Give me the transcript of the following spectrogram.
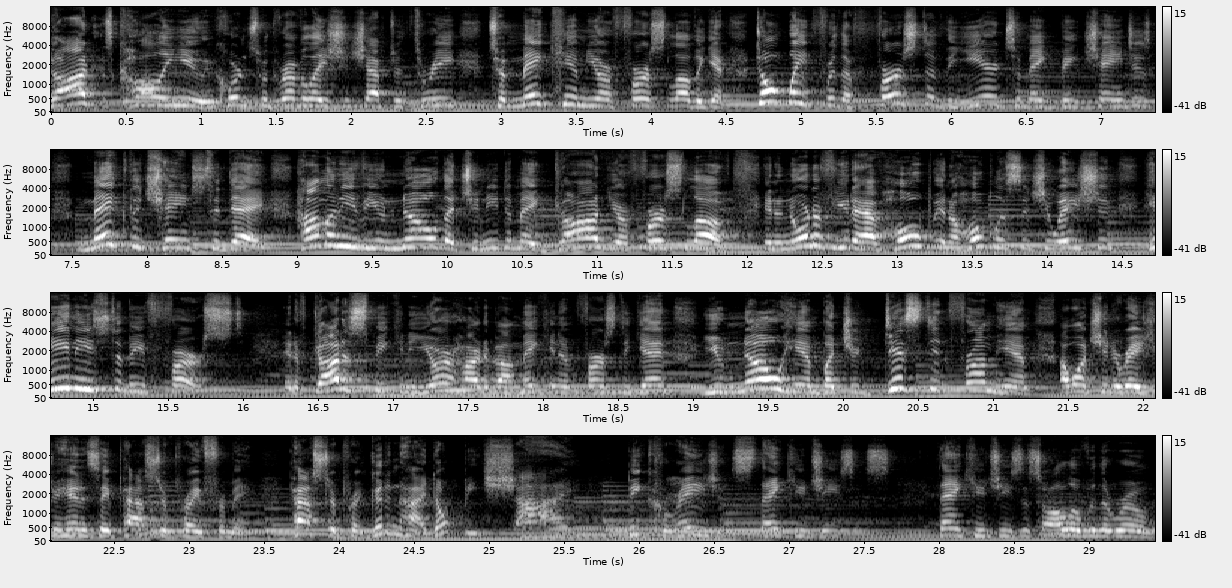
God is calling you, in accordance with Revelation chapter 3, to make Him your first love again. Don't wait for the first of the year to make big changes. Make the change today. How many of you know that you need to make God your first love? And in order for you to have hope in a hopeless situation, He needs to be first. And if God is speaking to your heart about making Him first again, you know Him, but you're distant from Him, I want you to raise your hand and say, Pastor, pray for me. Pastor, pray. Good and high. Don't be shy. Be courageous. Thank you, Jesus. Thank you, Jesus, all over the room.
